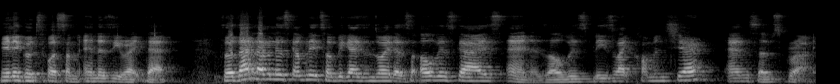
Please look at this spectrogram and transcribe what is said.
really good for some energy right there. So that level is complete. So hope you guys enjoyed as always guys. And as always, please like, comment, share and subscribe.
